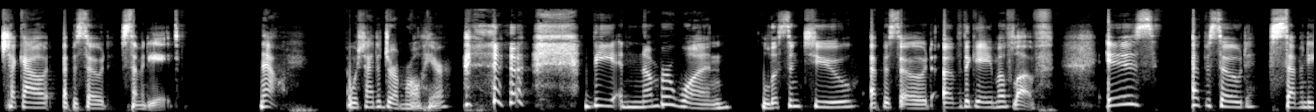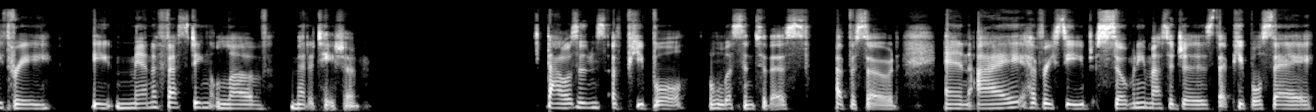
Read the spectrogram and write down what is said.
check out episode 78. Now, I wish I had a drum roll here. the number one listen to episode of the game of love is episode 73 the manifesting love meditation. Thousands of people listen to this episode, and I have received so many messages that people say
